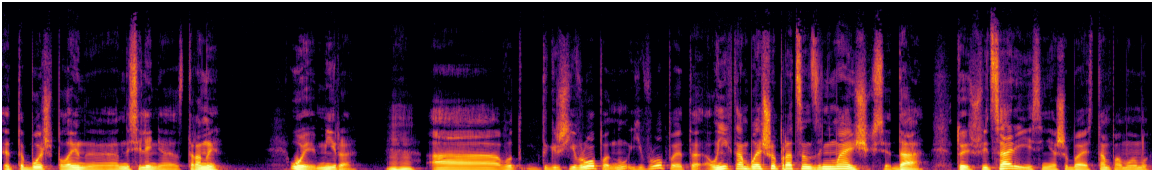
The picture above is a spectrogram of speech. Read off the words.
это больше половины населения страны. Ой, мира. Мгм. А вот ты говоришь Европа, ну Европа это, у них там большой процент занимающихся, да. То есть в Швейцарии, если не ошибаюсь, там, по-моему,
